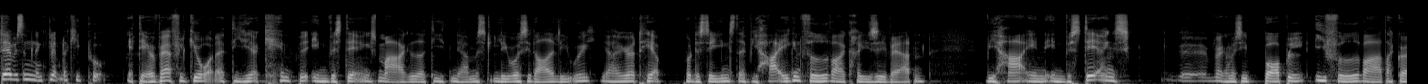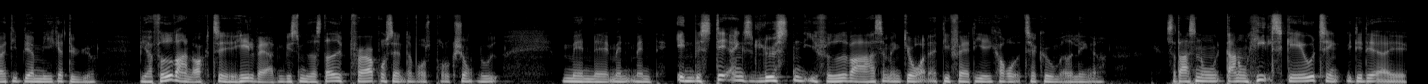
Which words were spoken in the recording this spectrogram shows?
Det har vi simpelthen glemt at kigge på. Ja, det har jo i hvert fald gjort, at de her kæmpe investeringsmarkeder, de nærmest lever sit eget liv. Ikke? Jeg har hørt her på det seneste, at vi har ikke en fødevarekrise i verden. Vi har en investerings øh, hvad kan man sige, boble i fødevarer, der gør, at de bliver mega dyre. Vi har fødevarer nok til hele verden. Vi smider stadig 40 procent af vores produktion ud. Men, øh, men, men investeringslysten i fødevarer har simpelthen gjort, at de fattige ikke har råd til at købe mad længere. Så der er, sådan nogle, der er nogle helt skæve ting i det der, øh,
